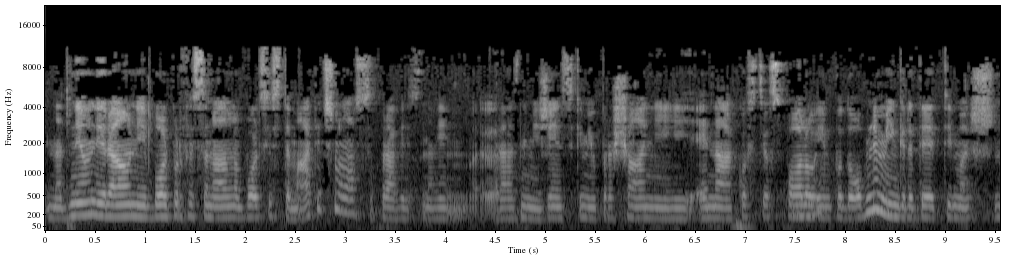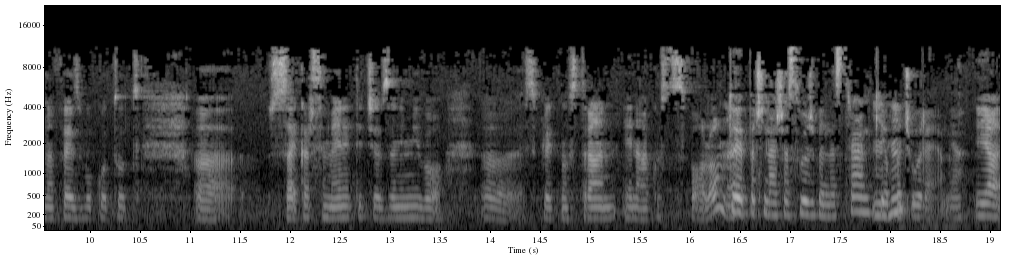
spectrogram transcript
na dnevni ravni bolj profesionalno, bolj sistematično, se pravi z vem, raznimi ženskimi vprašanji, enakostjo spolov mm. in podobnim. In grede ti imaš na Facebooku tudi, uh, vsaj kar se meni tiče, zanimivo uh, spletno stran enakost spolov. Ne? To je pač naša službena stran, ki jo mm -hmm. pač urejam. Ja, ja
